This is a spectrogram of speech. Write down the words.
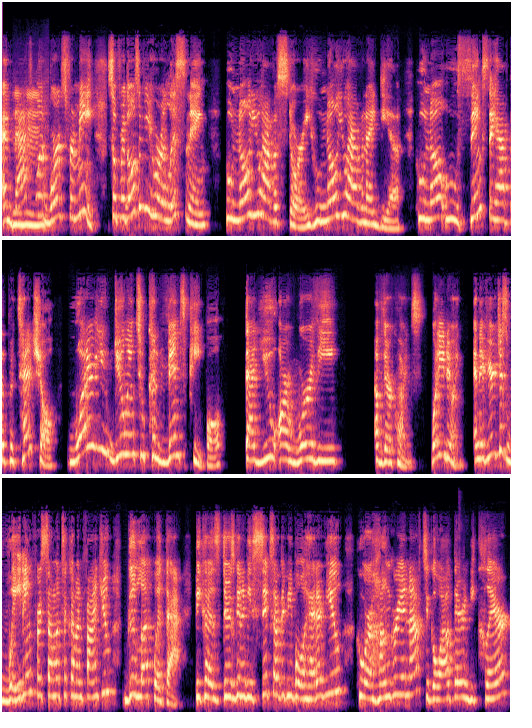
And that's mm-hmm. what works for me. So for those of you who are listening, who know you have a story, who know you have an idea, who know who thinks they have the potential, what are you doing to convince people that you are worthy of their coins? What are you doing? And if you're just waiting for someone to come and find you, good luck with that because there's going to be six other people ahead of you who are hungry enough to go out there and declare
